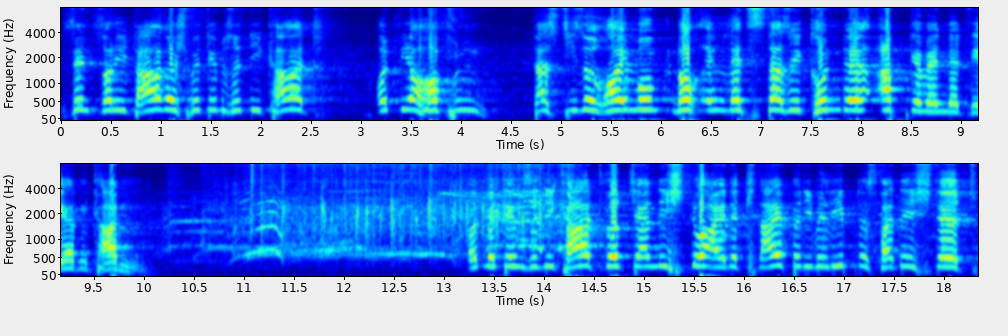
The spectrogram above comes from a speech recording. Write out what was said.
sind solidarisch mit dem Syndikat und wir hoffen, dass diese Räumung noch in letzter Sekunde abgewendet werden kann. Und mit dem Syndikat wird ja nicht nur eine Kneipe, die beliebt ist, vernichtet,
